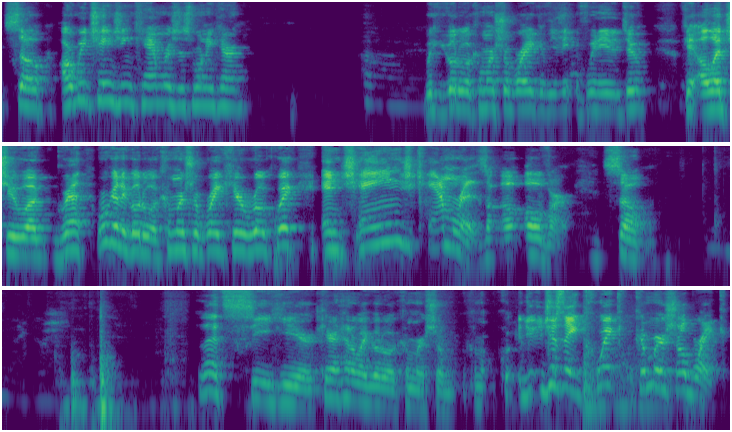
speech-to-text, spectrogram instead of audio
So, are we changing cameras this morning, Karen? We could go to a commercial break if you if we needed to. Okay, I'll let you uh, grab. We're going to go to a commercial break here real quick and change cameras o- over. So let's see here. Karen, how do I go to a commercial? Just a quick commercial break.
